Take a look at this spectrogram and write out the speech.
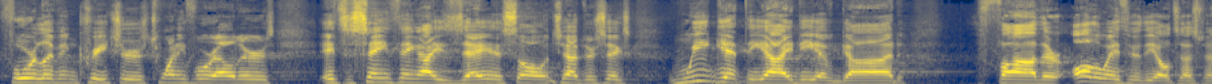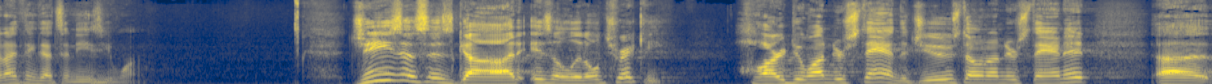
four living creatures, 24 elders. It's the same thing Isaiah saw in chapter 6. We get the idea of God, Father, all the way through the Old Testament. I think that's an easy one. Jesus as God is a little tricky hard to understand. The Jews don't understand it, uh,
